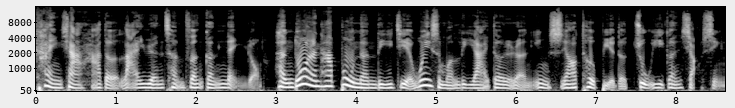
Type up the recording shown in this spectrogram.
看一下它的来源成分跟内容。很多人他不能理解为什么离癌的人饮食要特别的注意跟小心。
